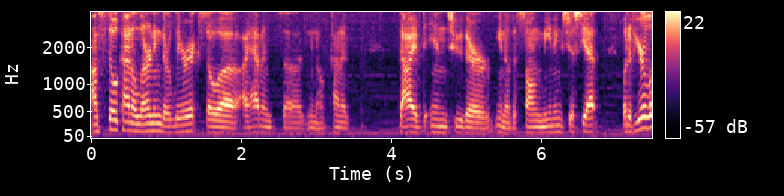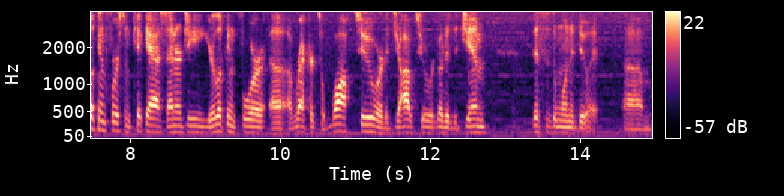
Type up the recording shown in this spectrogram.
I'm still kind of learning their lyrics, so uh, I haven't, uh, you know, kind of dived into their, you know, the song meanings just yet. But if you're looking for some kick-ass energy, you're looking for a, a record to walk to or to jog to or go to the gym, this is the one to do it. Um,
